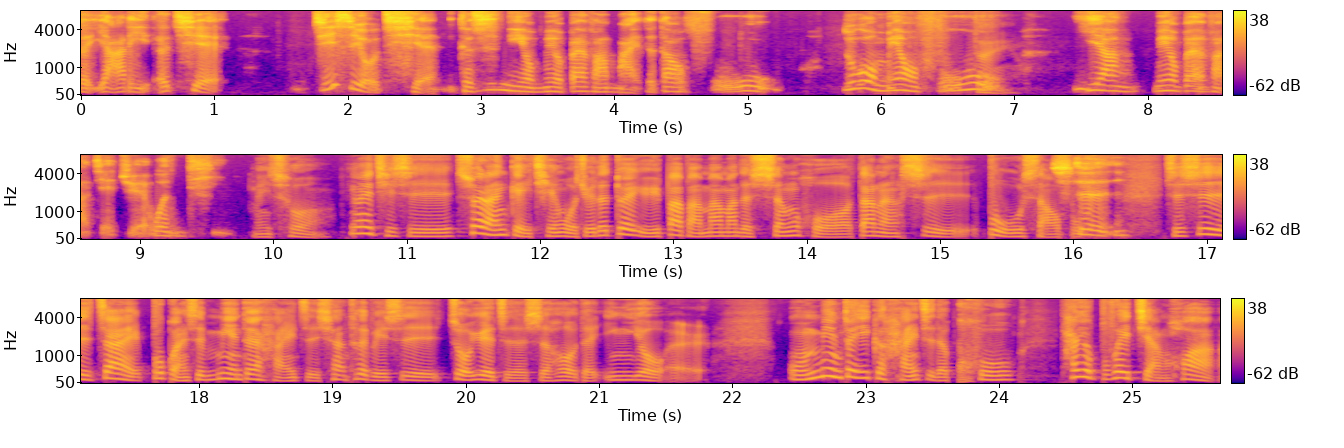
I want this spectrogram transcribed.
的压力，而且即使有钱，可是你有没有办法买得到服务？如果没有服务，一样没有办法解决问题。没错，因为其实虽然给钱，我觉得对于爸爸妈妈的生活当然是不无少补。是，只是在不管是面对孩子，像特别是坐月子的时候的婴幼儿，我们面对一个孩子的哭，他又不会讲话，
